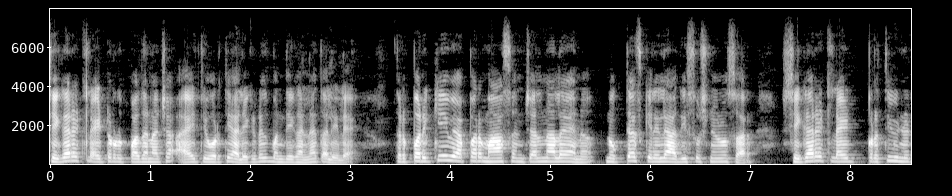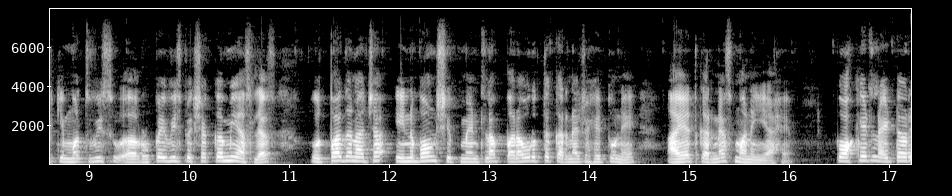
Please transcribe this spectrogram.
सिगारेट लायटर उत्पादनाच्या आयातीवरती अलीकडेच बंदी घालण्यात आलेली आहे. तर परकीय व्यापार महासंचालनालयानं नुकत्याच केलेल्या अधिसूचनेनुसार सिगारेट लाइट प्रति युनिट किंमत वीस रुपये वीसपेक्षा कमी असल्यास उत्पादनाच्या इनबाउंड शिपमेंटला परावृत्त करण्याच्या हेतूने आयात करण्यास मनाई आहे. पॉकेट लायटर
